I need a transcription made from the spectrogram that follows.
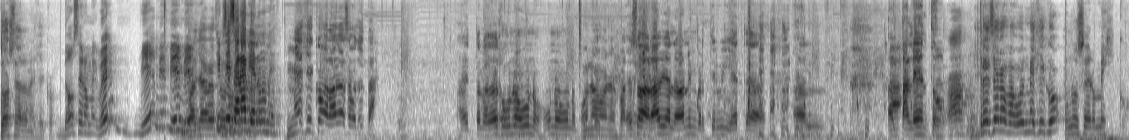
2-0 México. 2-0, me- ¿ve? bien, bien, bien, bien. Vaya a ver Sí, tú. pues es Arabia, no mames. México, Arabia Saudita. Ahí te lo dejo 1-1, 1-1. porque 1-1 empate. Eso a Arabia le van a invertir billete a- al, al talento. Ah, 3-0 a favor México. 1-0 México.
